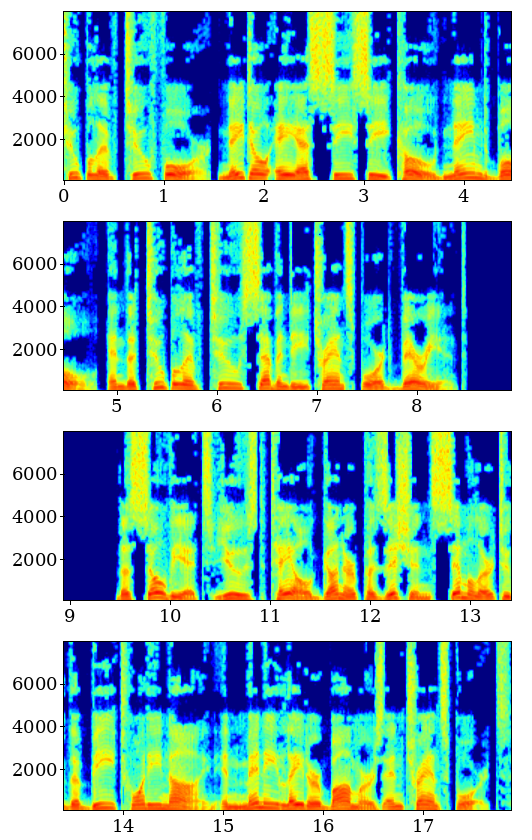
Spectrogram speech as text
Tupolev Tu-4 NATO ASCC code named Bull, and the Tupolev Tu-70 transport variant. The Soviets used tail gunner positions similar to the B-29 in many later bombers and transports.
